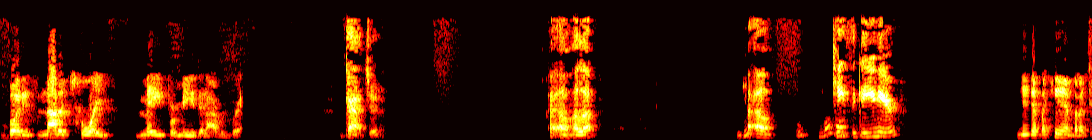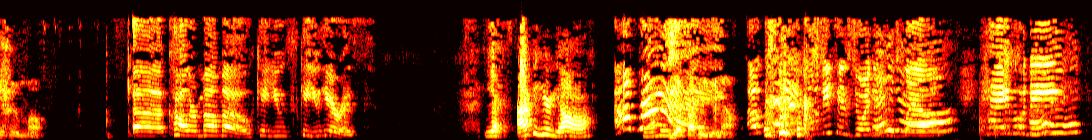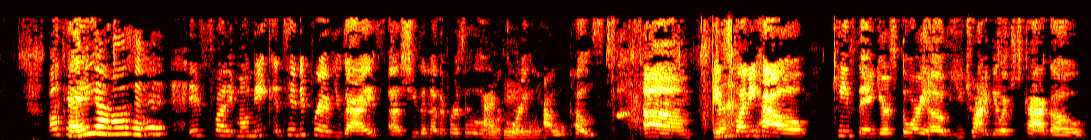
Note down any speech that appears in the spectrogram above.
but it's not a choice made for me that I regret. Gotcha. oh, hello? Uh oh. Keith, can you hear? Yes, I can, but I can't hear Mo. Uh, caller Momo, can you can you hear us? Yes, I can hear y'all. All right. Yes, I hear you now. Okay, Monique is joining hey, as well. Hey, Monique. Okay. Hey, y'all. Hey. It's funny. Monique attended Prairie you guys. Uh, she's another person who I recording did. I will post. Um, it's funny how Keith and your story of you trying to get away from Chicago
